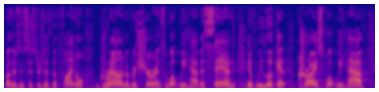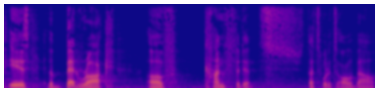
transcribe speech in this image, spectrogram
brothers and sisters, as the final ground of assurance, what we have is sand. If we look at Christ, what we have is the bedrock of confidence. That's what it's all about.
